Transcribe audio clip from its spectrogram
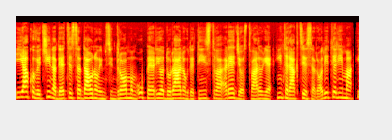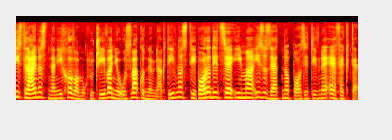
Iako većina dece sa Downovim sindromom u periodu ranog detinstva ređe ostvaruje interakcije sa roditeljima, istrajnost na njihovom uključivanju u svakodnevne aktivnosti porodice ima izuzetno pozitivne efekte.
